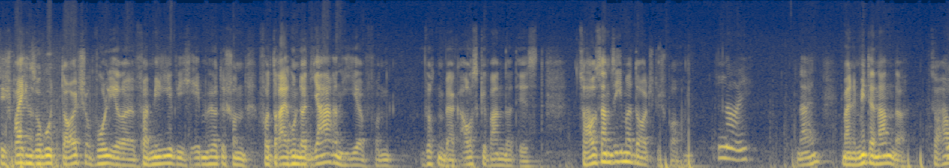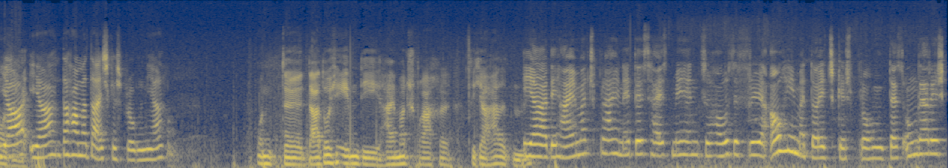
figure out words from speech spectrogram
Sie sprechen so gut Deutsch, obwohl Ihre Familie, wie ich eben hörte, schon vor 300 Jahren hier von Württemberg ausgewandert ist. Zu Hause haben Sie immer Deutsch gesprochen? Nein. Nein? Ich meine miteinander. Zu Hause. Ja, ja, da haben wir Deutsch gesprochen, ja. Und äh, dadurch eben die Heimatsprache sich erhalten. Ja, die Heimatsprache, nicht? das heißt, wir haben zu Hause früher auch immer Deutsch gesprochen. Das Ungarisch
